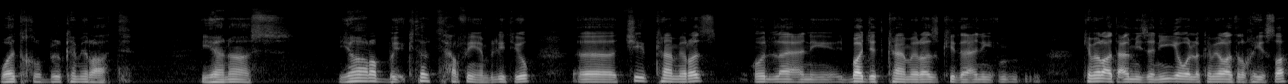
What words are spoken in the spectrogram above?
وادخل بالكاميرات. يا ناس. يا ربي كتبت حرفيا باليوتيوب تشيب كاميراز ولا يعني باجت كاميراز كذا يعني كاميرات على الميزانية ولا كاميرات رخيصة.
